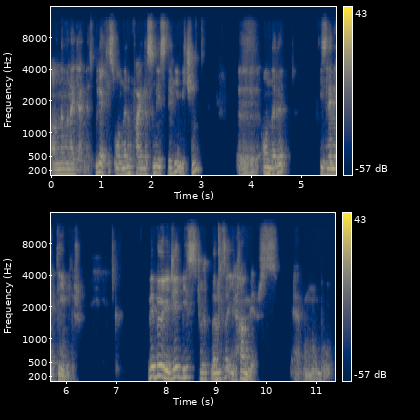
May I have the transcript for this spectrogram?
anlamına gelmez. Bilakis onların faydasını istediğim için e, onları izlemekteyimdir. Ve böylece biz çocuklarımıza ilham veririz. Yani bunu, bu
